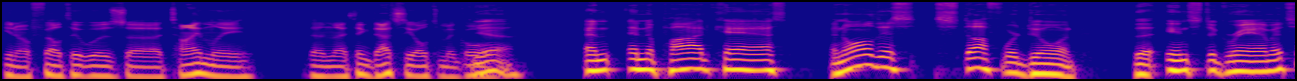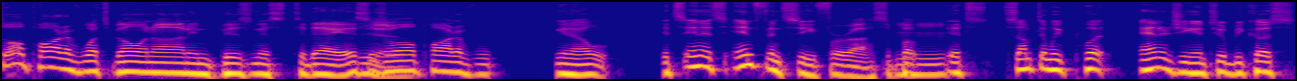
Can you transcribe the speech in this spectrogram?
you know felt it was uh timely then i think that's the ultimate goal Yeah. And and the podcast and all this stuff we're doing, the Instagram, it's all part of what's going on in business today. This is all part of you know, it's in its infancy for us, but Mhm. it's something we put energy into because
